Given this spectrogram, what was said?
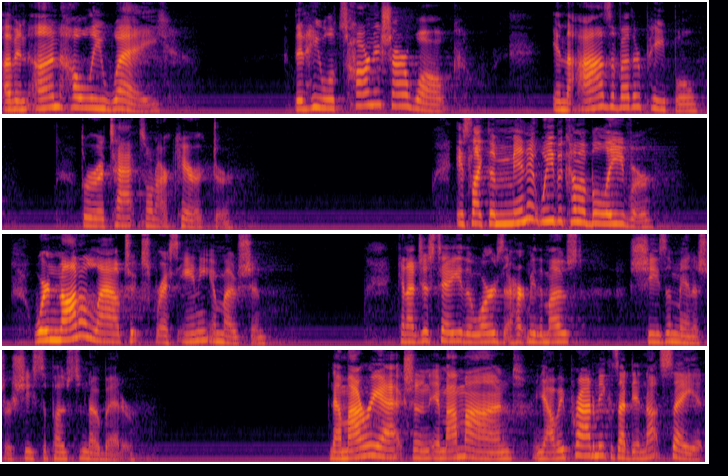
of an unholy way, then he will tarnish our walk in the eyes of other people through attacks on our character. It's like the minute we become a believer, we're not allowed to express any emotion. Can I just tell you the words that hurt me the most? She's a minister. She's supposed to know better. Now, my reaction in my mind, and y'all be proud of me because I did not say it,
